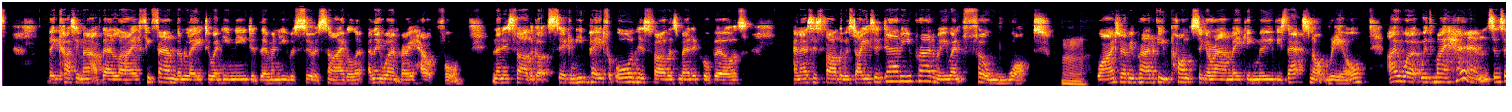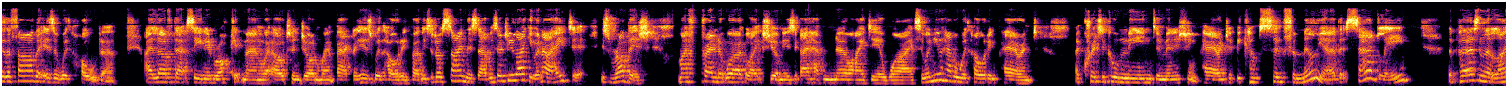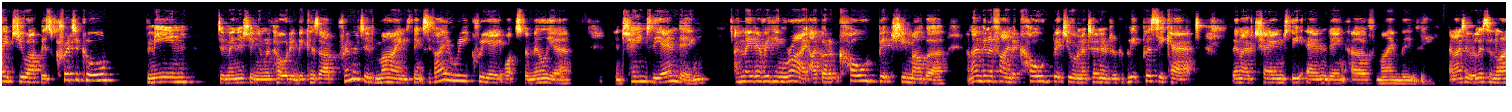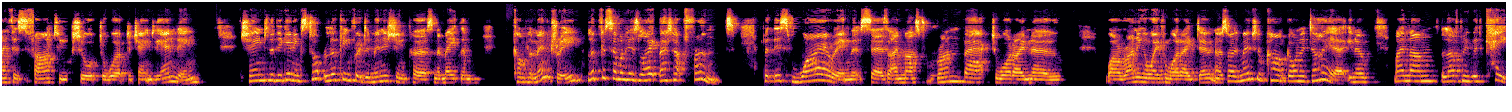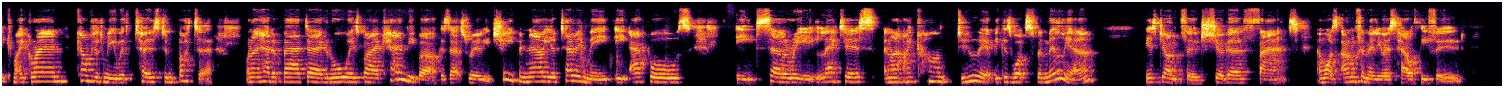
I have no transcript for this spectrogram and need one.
They cut him out of their life. He found them later when he needed them and he was suicidal, and they weren't very helpful. And then his father got sick, and he paid for all his father's medical bills. And as his father was dying, he said, Dad, are you proud of me? He went, For what? Mm. Why should I be proud of you poncing around making movies? That's not real. I work with my hands. And so the father is a withholder. I love that scene in Rocket Man where Elton John went back to his withholding part. He said, I'll sign this album. He said, Do you like it? Well, no, I hate it. It's rubbish. My friend at work likes your music. I have no idea why. So when you have a withholding parent, a critical, mean, diminishing parent, it becomes so familiar that sadly, the person that lights you up is critical, mean, diminishing, and withholding because our primitive mind thinks if I recreate what's familiar and change the ending, I've made everything right. I've got a cold, bitchy mother, and I'm going to find a cold, bitchy woman and turn her into a complete pussycat. Then I've changed the ending of my movie. And I said, well, listen, life is far too short to work to change the ending. Change the beginning. Stop looking for a diminishing person and make them complementary. Look for someone who's like that up front. But this wiring that says I must run back to what I know while running away from what I don't know. So most people can't go on a diet. You know, my mum loved me with cake. My gran comforted me with toast and butter when I had a bad day, I could always buy a candy bar because that's really cheap. And now you're telling me eat apples, eat celery, eat lettuce, and I, I can't do it because what's familiar is junk food, sugar, fat, and what's unfamiliar is healthy food.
